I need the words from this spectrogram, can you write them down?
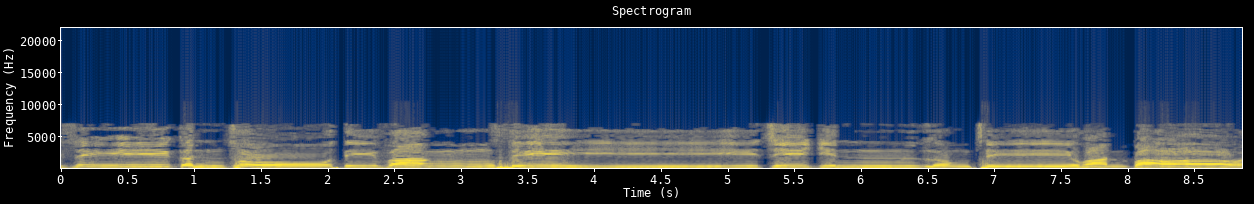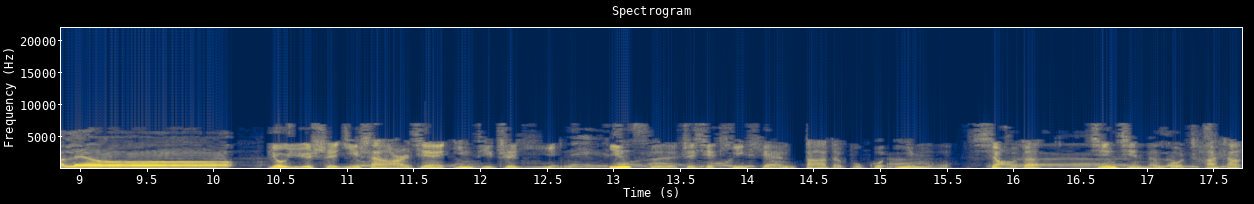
史跟错地方是，至今龙子还保留。由于是依山而建，因地制宜，因此这些梯田大的不过一亩，小的仅仅能够插上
